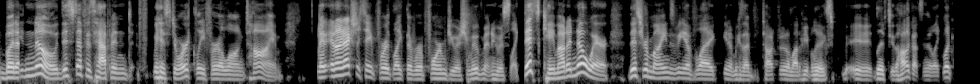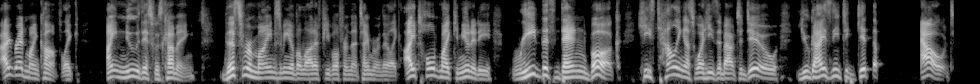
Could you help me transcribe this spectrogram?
But uh, no, this stuff has happened f- historically for a long time. And, and I'd actually say for like the Reform Jewish movement, who is like, this came out of nowhere. This reminds me of like, you know, because I've talked to a lot of people who ex- eh, lived through the Holocaust, and they're like, look, I read Mein Kampf. Like, I knew this was coming. This reminds me of a lot of people from that time when they're like, I told my community, read this dang book. He's telling us what he's about to do. You guys need to get the out.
